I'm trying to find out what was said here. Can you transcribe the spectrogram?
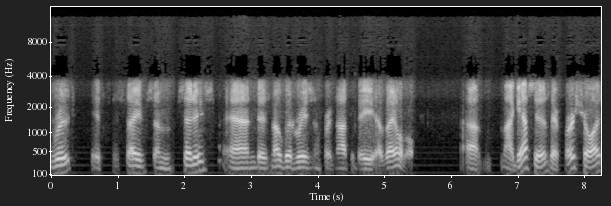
route. It's to save some cities, and there's no good reason for it not to be available. Uh, my guess is their first choice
